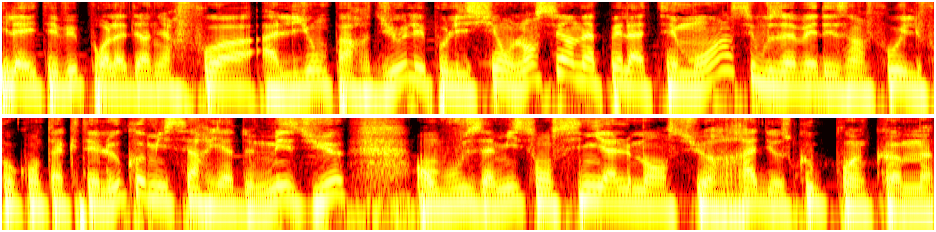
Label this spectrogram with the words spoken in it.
Il a été vu pour la dernière fois à Lyon-Pardieu. Les policiers ont lancé un appel à témoins. Si vous avez des infos, il faut contacter le commissariat de Mézieux. On vous a mis son signalement sur radioscoop.com.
